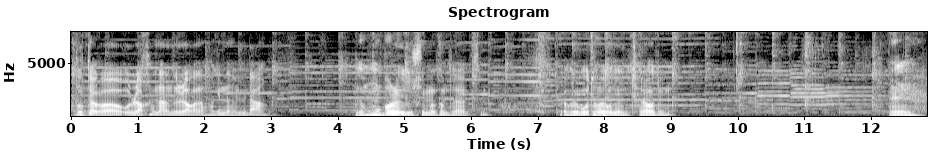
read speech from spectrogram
구독자가 올라가나 안 올라가나 확인을 합니다. 그래서 홍보를 해주시면 감사하겠습니다. 제가 그리고 오토바이 운전 잘하거든요. 음.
